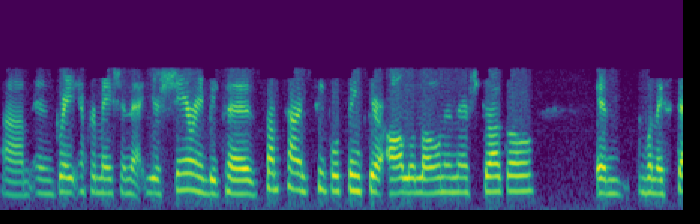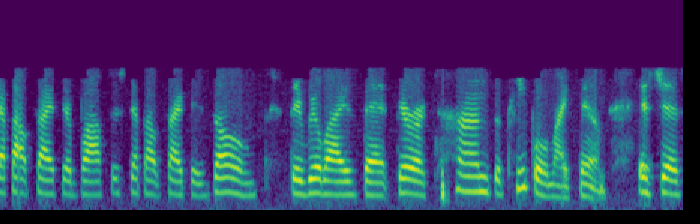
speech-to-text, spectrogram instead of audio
um, and great information that you're sharing because sometimes people think they're all alone in their struggle and when they step outside their box or step outside their zone, they realize that there are tons of people like them. It's just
